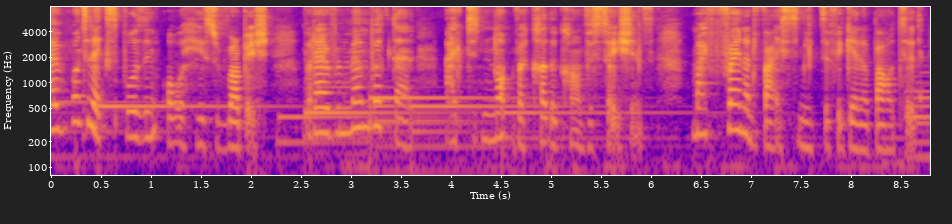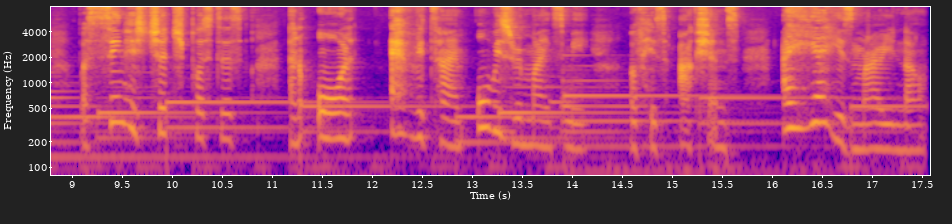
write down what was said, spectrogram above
I wanted exposing all his rubbish, but I remembered that I did not record the conversations. My friend advised me to forget about it, but seeing his church posters and all every time always reminds me of his actions. I hear he's married now.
